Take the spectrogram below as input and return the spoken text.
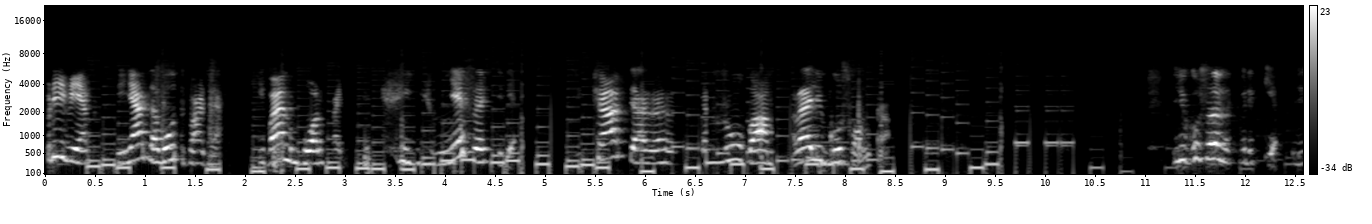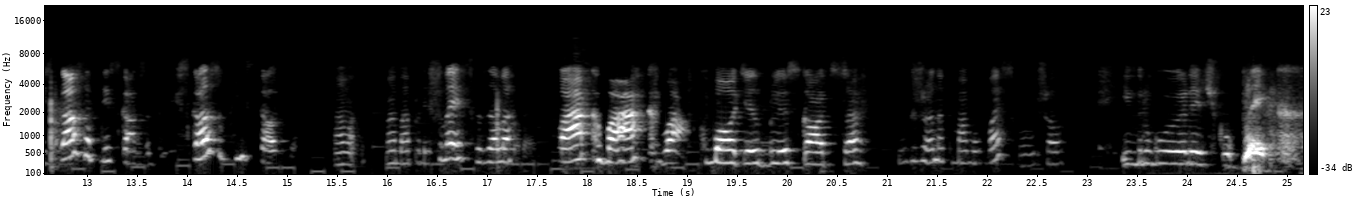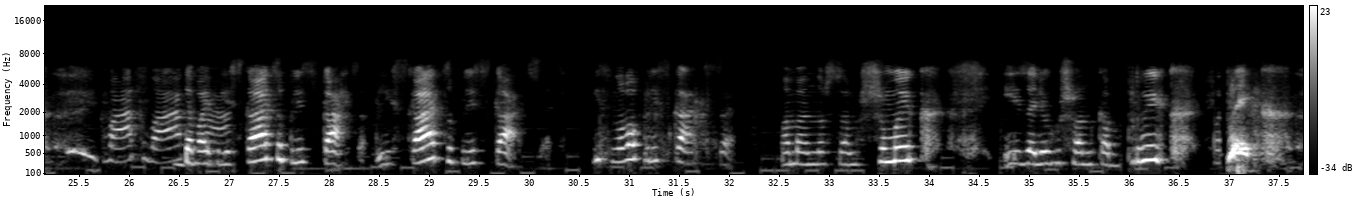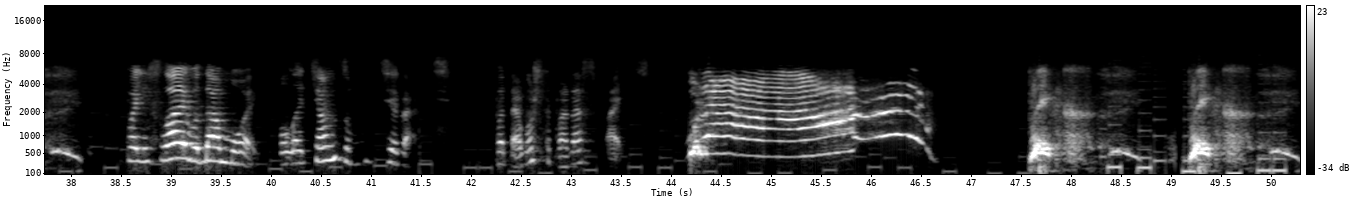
Привет, меня зовут Ваня, Иван Горбань. Мне 6 лет. Сейчас я расскажу вам про лягушонка. Лягушонок в реке плескался, плескался, плескался, плескался. Мама, мама пришла и сказала, ква, ква, ква, хватит плескаться. Лягушонок маму послушал и в другую речку. Прыг! Ква, ква, Давай плескаться, плескаться, плескаться, плескаться. И снова плескаться. Мама носом шмык, и за лягушонком прыг, прыг. Понесла его домой, полотенцем утирать, потому что пора спать. Ура! Прыг! Прыг!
